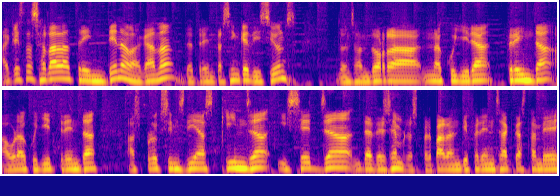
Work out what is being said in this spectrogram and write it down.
Aquesta serà la trentena vegada de 35 edicions doncs Andorra n'acollirà 30, haurà acollit 30 els pròxims dies 15 i 16 de desembre. Es preparen diferents actes també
